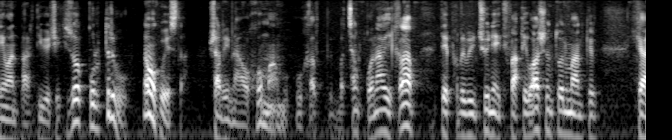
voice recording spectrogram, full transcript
نێوان پارتی و یەکێتی زۆر قوڵتر بوو نەوەکو ئێستا شەڕی ناوەخۆمان بوو خەڵک بە چەند قۆناغی خراپ تێپەڕبووین چووینە ئیتیفاقی واشنتۆنمان کرد کە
